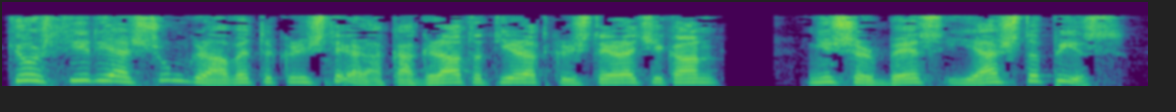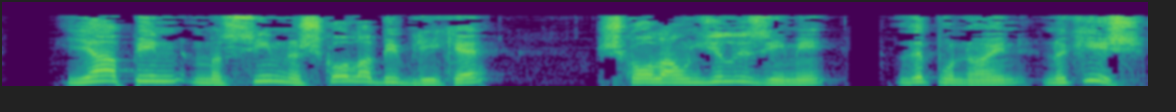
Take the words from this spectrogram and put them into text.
Kjo është thirrja e shumë grave të krishtera, ka gra të tjera të krishtera që kanë një shërbesë jashtë shtëpisë, japin mësim në shkolla biblike, shkolla ungjillizimi dhe punojnë në kishë.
